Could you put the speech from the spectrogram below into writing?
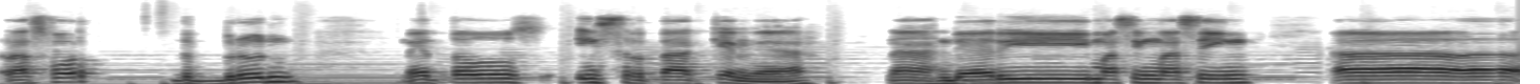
Rashford, De Bruyne, Neto, Ings serta Ken ya. Nah dari masing-masing eh,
